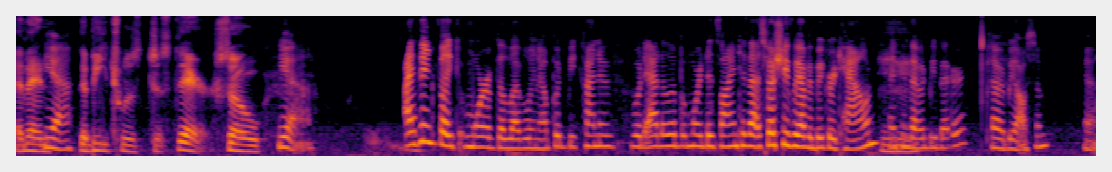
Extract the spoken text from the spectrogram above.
and then Yeah. the beach was just there. So Yeah. I think like more of the leveling up would be kind of would add a little bit more design to that, especially if we have a bigger town. I Mhm. think that would be better. That would be awesome. Yeah.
